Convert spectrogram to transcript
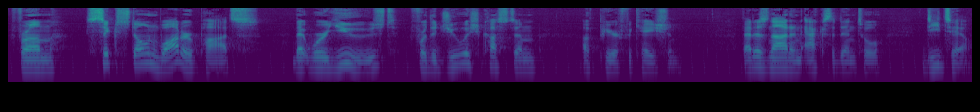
from six stone water pots that were used for the Jewish custom of purification. That is not an accidental detail.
